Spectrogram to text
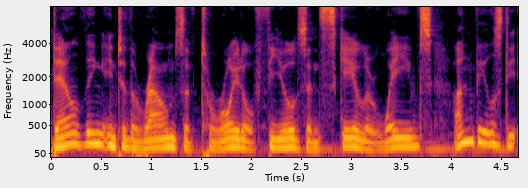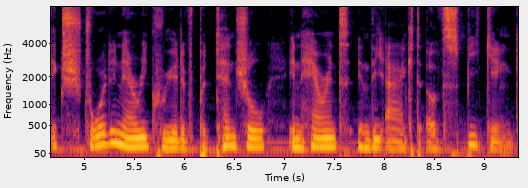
Delving into the realms of toroidal fields and scalar waves unveils the extraordinary creative potential inherent in the act of speaking.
